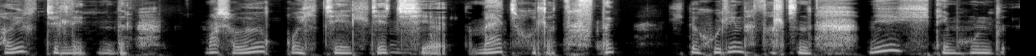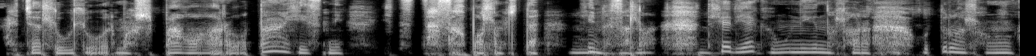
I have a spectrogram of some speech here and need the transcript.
2 жил эдэн дэр маш уйггүй хичээлж майж хөлөө засдаг. Гэтэ хөлийн дасгал чинь нэг их тийм хүнд ачаал өглөөр маш баг багаар удаан хийсний эц засах боломжтой. Тийм дасгал. Тэгэхээр яг үүнийг нь болохоор өдөр болгон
